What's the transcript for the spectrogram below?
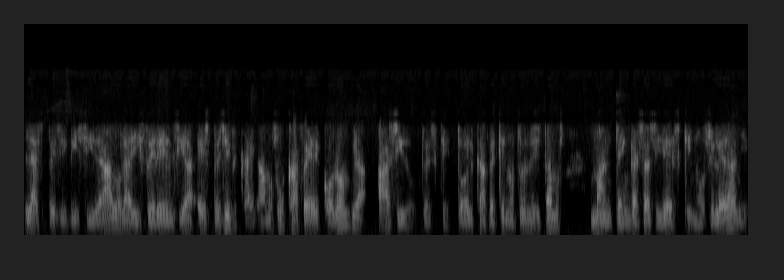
la especificidad o la diferencia específica. Digamos, un café de Colombia ácido, entonces que todo el café que nosotros necesitamos mantenga esa acidez, que no se le dañe.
